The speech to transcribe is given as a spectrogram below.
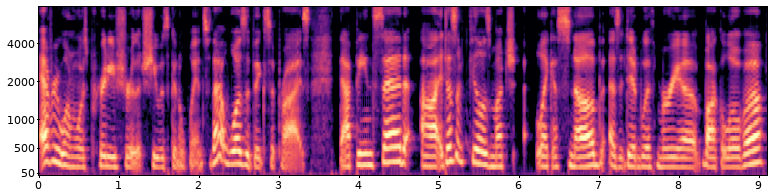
Everyone was pretty sure that she was going to win, so that was a big surprise. That being said, uh, it doesn't feel as much like a snub as it did with Maria Bakalova.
